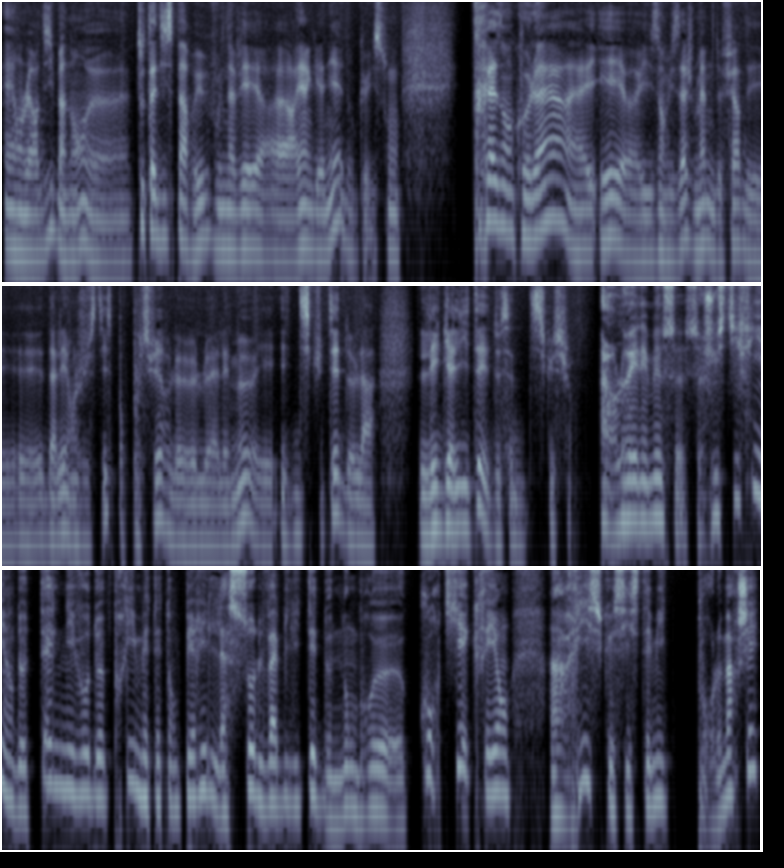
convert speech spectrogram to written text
Et on leur dit, ben non, tout a disparu, vous n'avez rien gagné. Donc ils sont très en colère et ils envisagent même de faire d'aller en justice pour poursuivre le, LME et, discuter de la légalité de cette discussion. Alors le LME se, justifie, hein, de tels niveaux de prix mettaient en péril la solvabilité de nombreux euh, courtiers, créant un risque systémique pour le marché.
